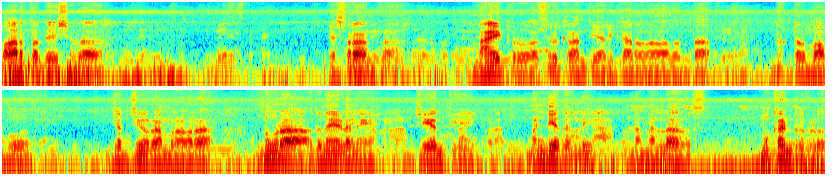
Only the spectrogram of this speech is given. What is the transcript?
ಭಾರತ ದೇಶದ ಹೆಸರಾಂತ ನಾಯಕರು, ಹಸಿರು ಕ್ರಾಂತಿ ಅಧಿಕಾರರಾದಂಥ ಡಾಕ್ಟರ್ ಬಾಬು ಜಗಜೀವರಾಮ್ರವರ ನೂರ ಹದಿನೇಳನೇ ಜಯಂತಿ ಮಂಡ್ಯದಲ್ಲಿ ನಮ್ಮೆಲ್ಲ ಮುಖಂಡರುಗಳು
